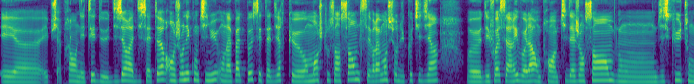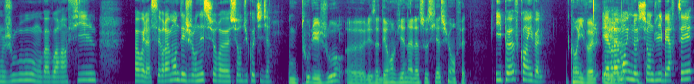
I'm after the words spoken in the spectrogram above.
Et, euh, et, puis après en été de 10h à 17h. En journée continue, on n'a pas de pause, c'est-à-dire qu'on mange tous ensemble, c'est vraiment sur du quotidien. Euh, des fois ça arrive, voilà, on prend un petit déj ensemble, on discute, on joue, on va voir un film. Enfin, voilà, c'est vraiment des journées sur, sur du quotidien. Donc tous les jours, les adhérents viennent à l'association en fait? Ils peuvent quand ils veulent. Quand ils veulent. Il y a vraiment une notion de liberté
